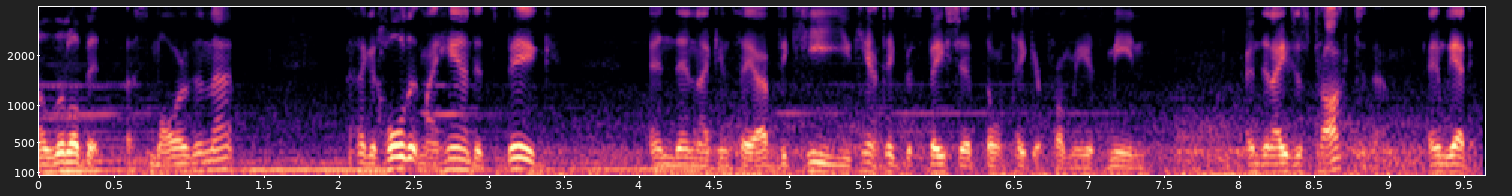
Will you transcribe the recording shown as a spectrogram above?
A little bit uh, smaller than that. If I can hold it in my hand, it's big. And then I can say, I have the key. You can't take the spaceship. Don't take it from me. It's mean. And then I just talked to them. And we had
